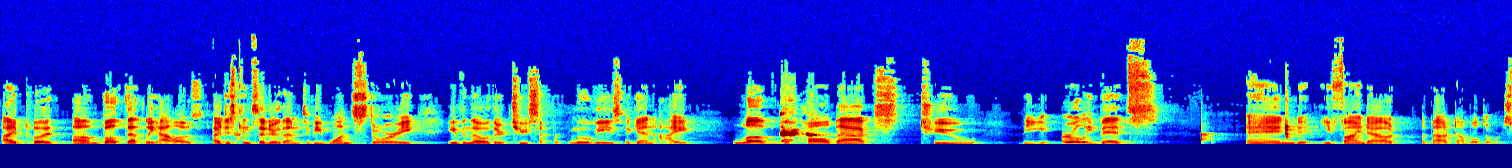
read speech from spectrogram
I put um, both Deathly Hallows. I just consider them to be one story, even though they're two separate movies. Again, I love the callbacks to the early bits, and you find out about Dumbledore's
